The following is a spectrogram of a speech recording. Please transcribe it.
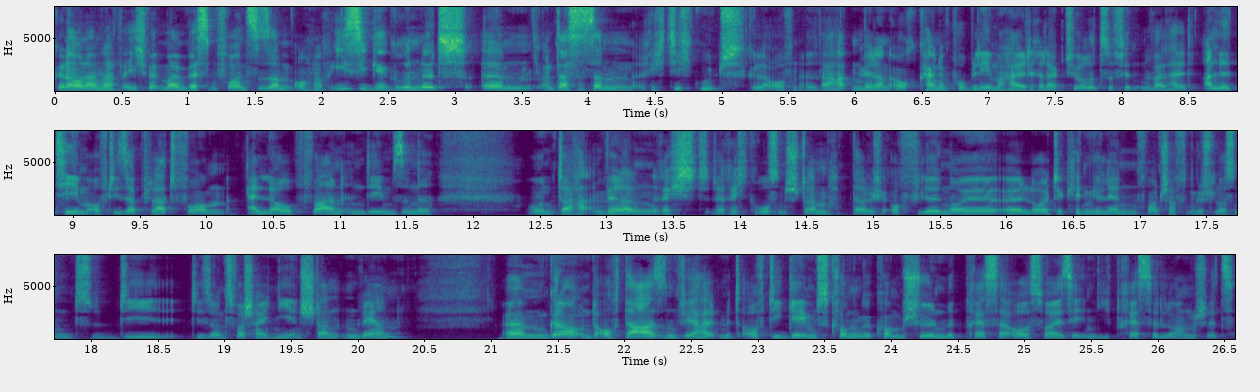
Genau, dann habe ich mit meinem besten Freund zusammen auch noch Easy gegründet ähm, und das ist dann richtig gut gelaufen. Also da hatten wir dann auch keine Probleme, halt Redakteure zu finden, weil halt alle Themen auf dieser Plattform erlaubt waren in dem Sinne. Und da hatten wir dann einen recht, recht großen Stamm, habe dadurch auch viele neue äh, Leute kennengelernt und Freundschaften geschlossen, die, die sonst wahrscheinlich nie entstanden wären. Ähm, genau, und auch da sind wir halt mit auf die Gamescom gekommen, schön mit Presseausweise in die Presselounge etc.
